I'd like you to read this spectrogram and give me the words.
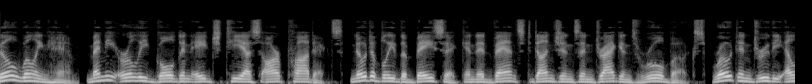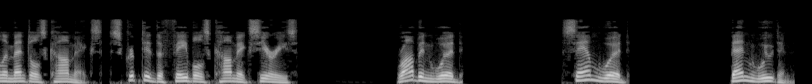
Bill Willingham, many early Golden Age TSR products, notably the Basic and Advanced Dungeons & Dragons rulebooks, wrote and drew the Elementals comics, scripted the Fables comic series. Robin Wood Sam Wood Ben Wooten.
